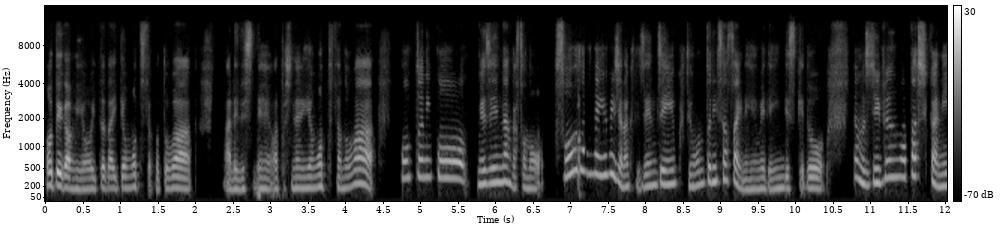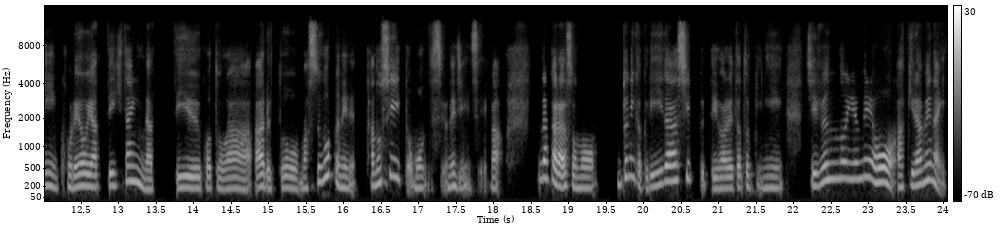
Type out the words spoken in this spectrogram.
お手紙をいただいて思ってたことは、あれですね、私なりに思ってたのは、本当にこう、別になんかその壮大な夢じゃなくて全然よくて、本当に些細な夢でいいんですけど、でも自分は確かにこれをやっていきたいんだっていうことがあると、まあ、すごくね、楽しいと思うんですよね、人生が。だからその、とにかくリーダーシップって言われた時に自分の夢を諦めないっ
